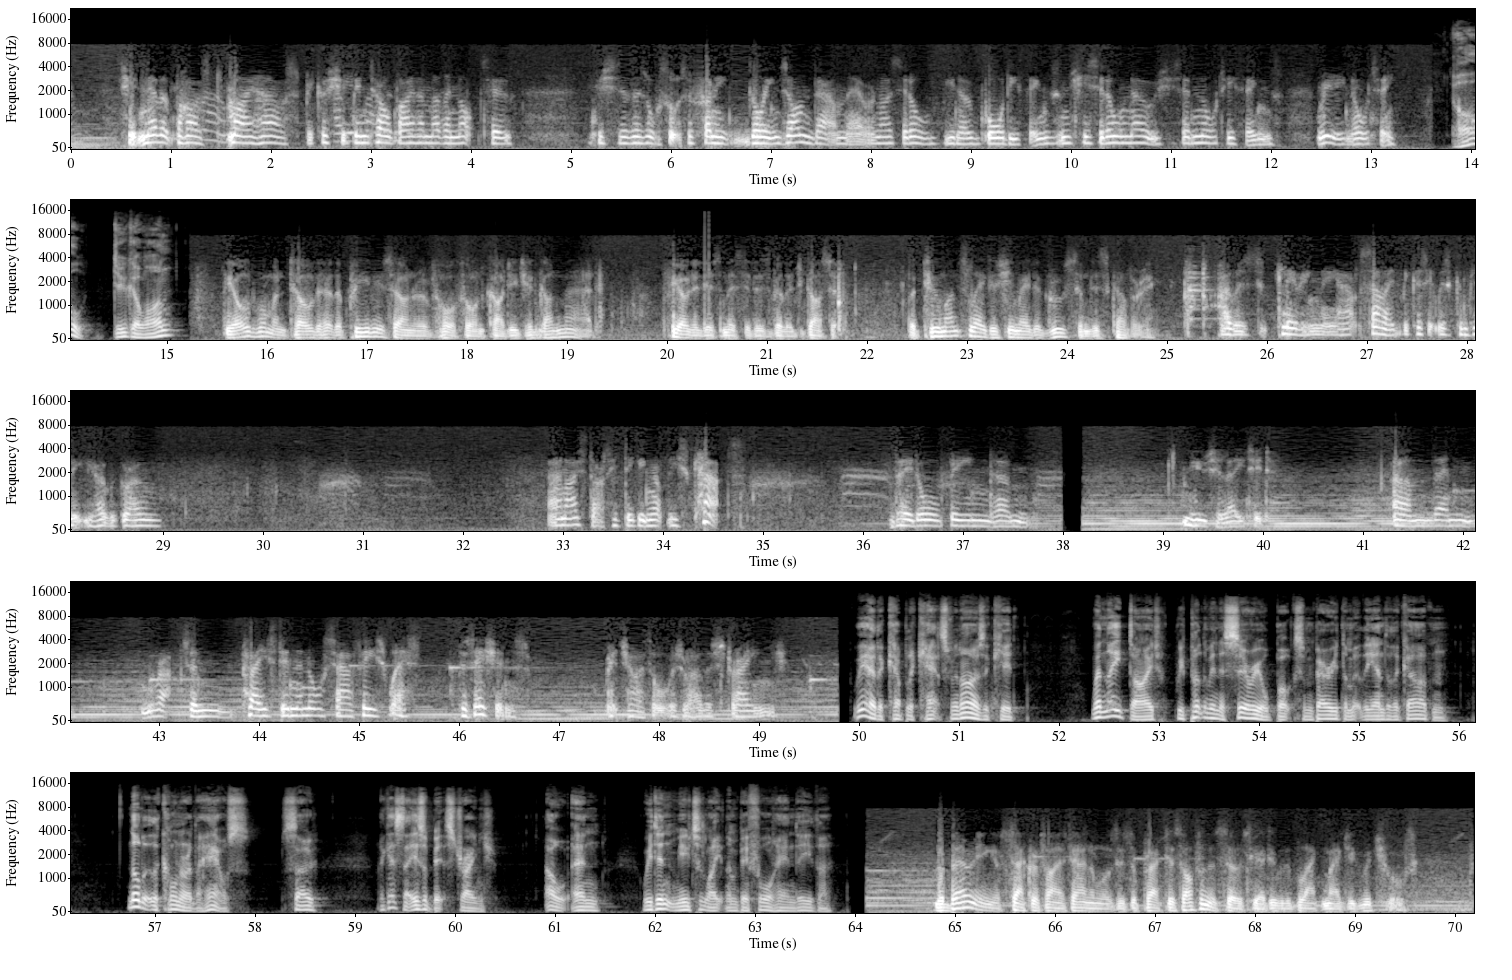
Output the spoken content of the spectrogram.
She'd never passed my house because she'd been told by her mother not to. Because she said there's all sorts of funny goings on down there. And I said, oh, you know, bawdy things. And she said, oh, no. She said naughty things. Really naughty. Oh, do go on. The old woman told her the previous owner of Hawthorne Cottage had gone mad. Fiona dismissed it as village gossip. But two months later, she made a gruesome discovery. I was clearing the outside because it was completely overgrown. And I started digging up these cats. They'd all been um, mutilated and then wrapped and placed in the north, south, east, west positions, which I thought was rather strange. We had a couple of cats when I was a kid. When they died, we put them in a cereal box and buried them at the end of the garden. Not at the corner of the house. So, I guess that is a bit strange. Oh, and we didn't mutilate them beforehand either. The burying of sacrificed animals is a practice often associated with black magic rituals.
